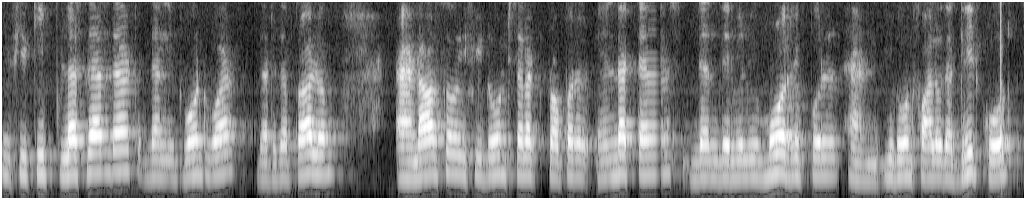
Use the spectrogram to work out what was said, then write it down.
if you keep less than that then it won't work. That is the problem. And also if you don't select proper inductance then there will be more ripple and you don't follow the grid code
